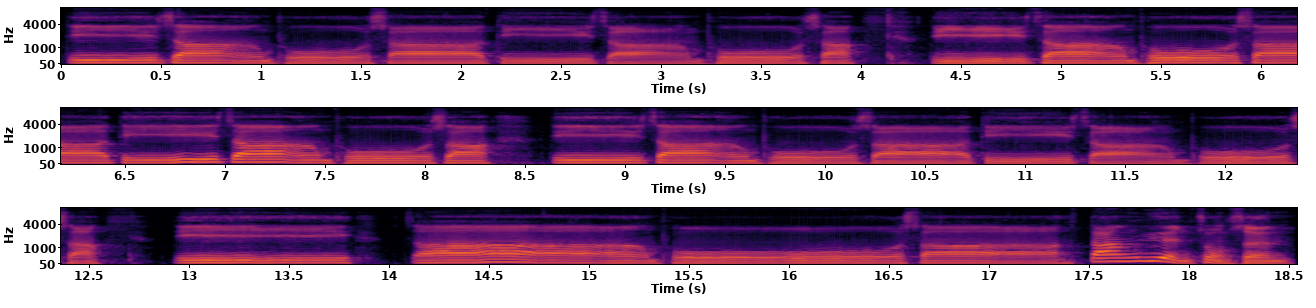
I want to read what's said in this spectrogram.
地藏菩萨，地藏菩萨，地藏菩萨，地藏菩萨，地藏菩萨，地藏菩萨，地藏菩萨，当愿众生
